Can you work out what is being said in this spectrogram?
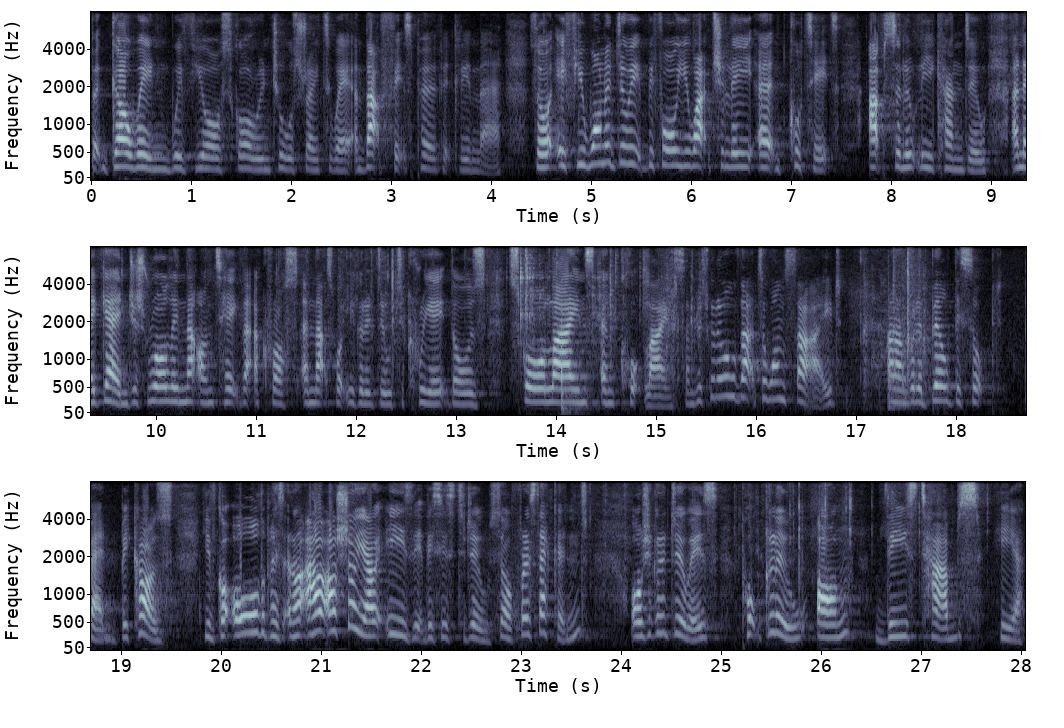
but go in with your scoring tool straight away, and that fits perfectly in there. So if you want to do it before you actually uh, cut it, absolutely you can do. And again, just rolling that on, take that across, and that's what you're going to do to create those score lines and cut lines. So I'm just going to move that to one side, and I'm going to build this up, Ben, because you've got all the places. And I'll, I'll show you how easy this is to do. So for a second, all you're going to do is put glue on these tabs here.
